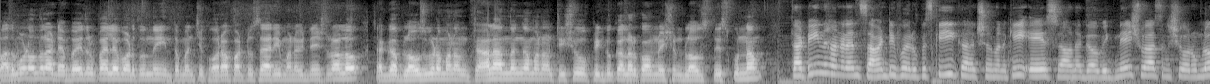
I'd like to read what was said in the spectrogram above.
పదమూడు వందల డెబ్బై ఐదు రూపాయలే పడుతుంది ఇంత మంచి కోరా పట్టు శారీ మన విఘ్నేశ్వరలో చక్కగా బ్లౌజ్ కూడా మనం చాలా అందంగా మనం tissue pink colour combination blouse తీసుకున్నాం. Thirteen hundred and seventy five రూపీస్కి ఈ కలెక్షన్ మనకి ఏఎస్ రావునగర్ విఘ్నేశ్వర సిల్క్ షోరూంలో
